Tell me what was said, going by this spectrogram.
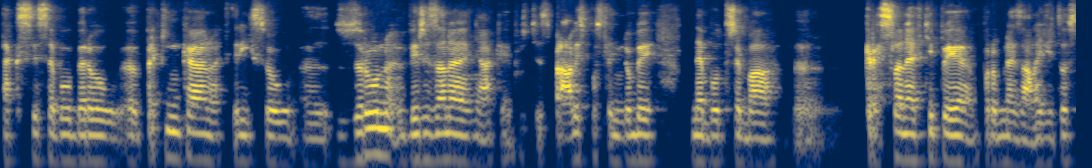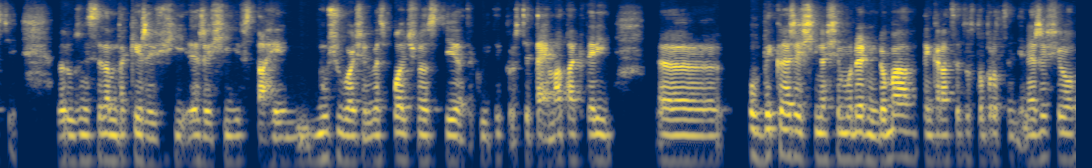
tak si sebou berou eh, prkínka, na kterých jsou eh, z run vyřezané nějaké prostě zprávy z poslední doby, nebo třeba eh, kreslené vtipy a podobné záležitosti. Různě se tam taky řeší, řeší vztahy mužů a žen ve společnosti a takový ty prostě témata, který obvykle řeší naše moderní doba. Tenkrát se to stoprocentně neřešilo,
